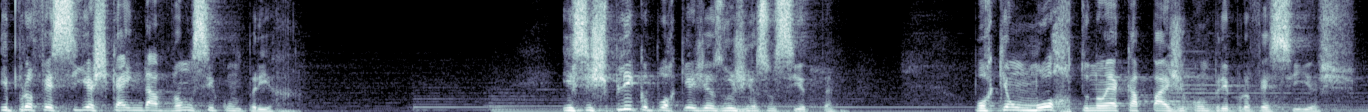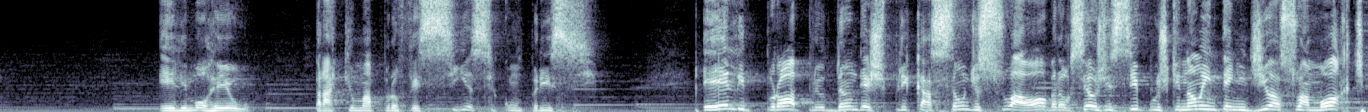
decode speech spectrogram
e profecias que ainda vão se cumprir. E se explica o porquê Jesus ressuscita. Porque um morto não é capaz de cumprir profecias. Ele morreu para que uma profecia se cumprisse. Ele próprio, dando a explicação de sua obra aos seus discípulos que não entendiam a sua morte,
